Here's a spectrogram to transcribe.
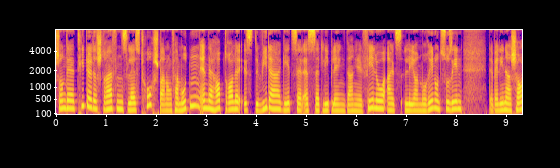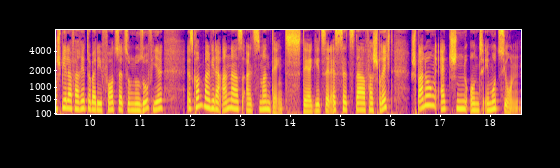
Schon der Titel des Streifens lässt Hochspannung vermuten. In der Hauptrolle ist wieder GZSZ-Liebling Daniel Felo als Leon Moreno zu sehen. Der Berliner Schauspieler verrät über die Fortsetzung nur so viel. Es kommt mal wieder anders, als man denkt. Der GZSZ-Star verspricht Spannung, Action und Emotionen.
